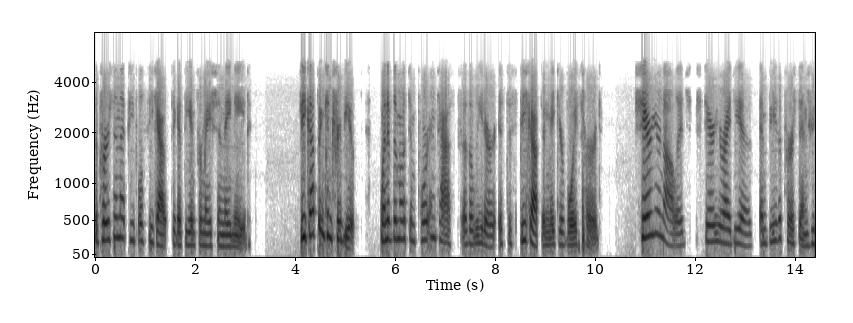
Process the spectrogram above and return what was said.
the person that people seek out to get the information they need. Speak up and contribute. One of the most important tasks as a leader is to speak up and make your voice heard. Share your knowledge, share your ideas, and be the person who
